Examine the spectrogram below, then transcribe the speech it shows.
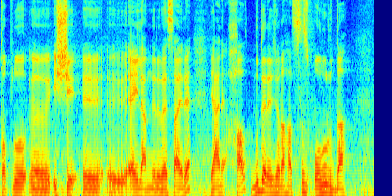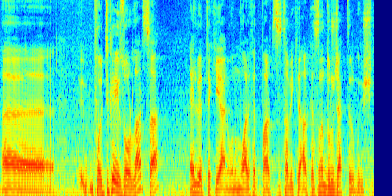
toplu e, işçi eylemleri vesaire. Yani halk bu derece rahatsız olur da politikayı zorlarsa elbette ki yani bunun muhalefet partisi tabii ki de arkasında duracaktır bu işin.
